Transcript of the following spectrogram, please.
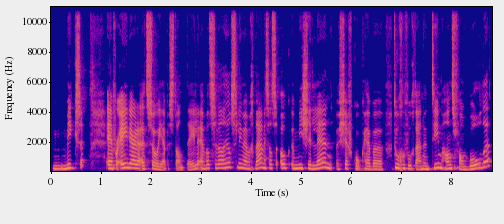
mixen. En voor een derde uit sojabestanddelen. En wat ze wel heel slim hebben gedaan, is dat ze ook een Michelin-chefkok hebben toegevoegd aan hun team, Hans van Wolde.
